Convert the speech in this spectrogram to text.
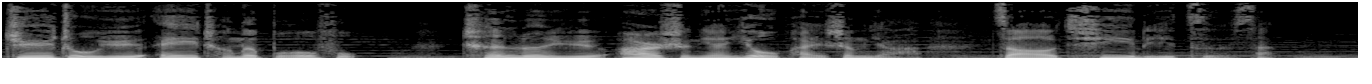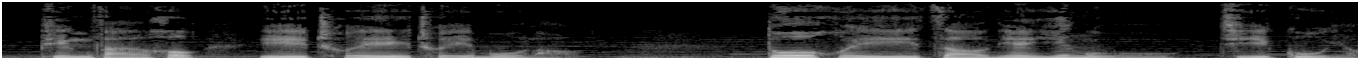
居住于 A 城的伯父，沉沦于二十年右派生涯，早妻离子散，平反后已垂垂暮老。多回忆早年英武及故友。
